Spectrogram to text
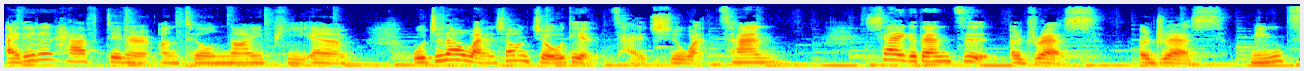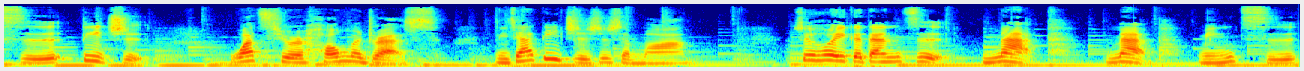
I didn't have dinner until 9 p.m. 我直到晚上九点才吃晚餐。下一个单词 address address 名词，地址。What's your home address？你家地址是什么啊？最后一个单字 map map 名词，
